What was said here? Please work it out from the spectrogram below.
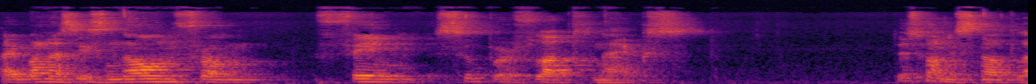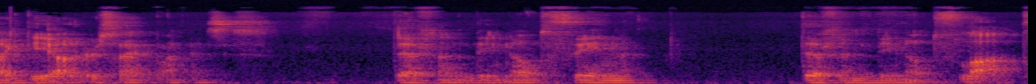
Ibanez is known from thin, super flat necks. This one is not like the others, Ibanez. Definitely not thin, definitely not flat.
